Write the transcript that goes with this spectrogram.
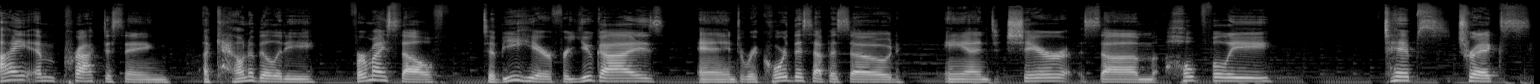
I am practicing accountability for myself to be here for you guys and record this episode and share some hopefully tips, tricks,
